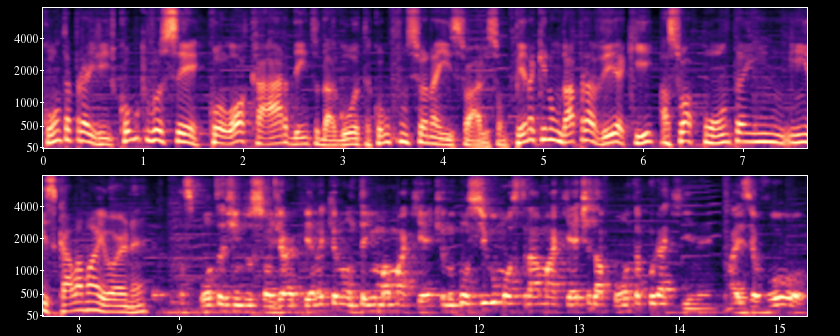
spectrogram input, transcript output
conta pra gente como que você coloca ar dentro da gota, como funciona isso, Alisson? Pena que não dá para ver aqui a sua ponta em, em escala maior, né? As pontas de indução de ar, pena que eu não tenho uma maquete, eu não consigo mostrar a maquete da ponta por aqui, né? Mas eu vou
